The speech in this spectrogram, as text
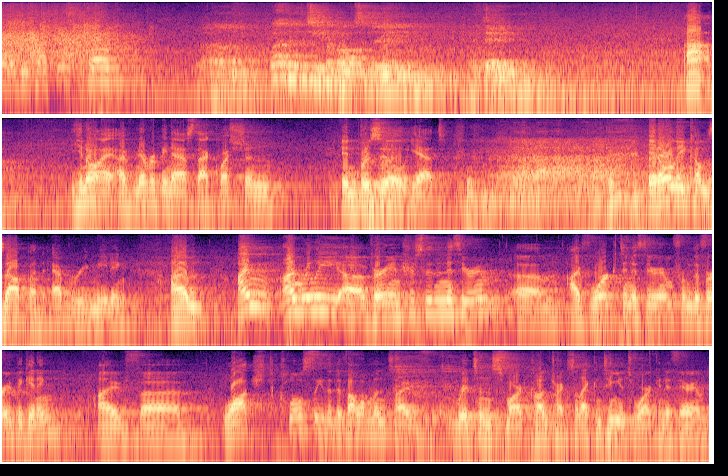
want to do questions? Well, um, what do you think about the Ethereum? Ah, you know, I, I've never been asked that question in Brazil yet. it only comes up at every meeting. Um, I'm, I'm really uh, very interested in Ethereum. Um, I've worked in Ethereum from the very beginning. I've uh, watched closely the development. I've written smart contracts, and I continue to work in Ethereum.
